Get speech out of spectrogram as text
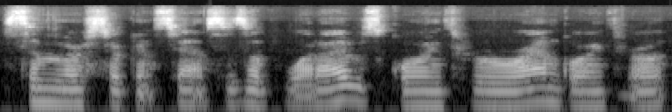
similar circumstances of what I was going through or I'm going through.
